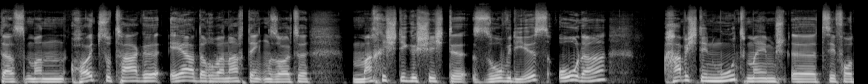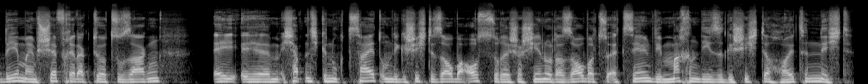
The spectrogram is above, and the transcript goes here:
dass man heutzutage eher darüber nachdenken sollte, mache ich die Geschichte so, wie die ist oder habe ich den Mut, meinem äh, CVD, meinem Chefredakteur zu sagen, ey, ähm, ich habe nicht genug Zeit, um die Geschichte sauber auszurecherchieren oder sauber zu erzählen. Wir machen diese Geschichte heute nicht.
